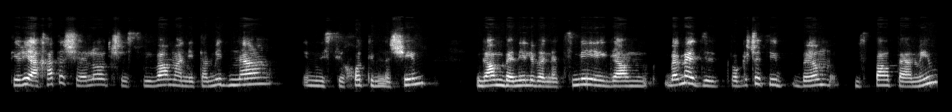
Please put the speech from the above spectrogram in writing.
תראי, אחת השאלות שסביבם אני תמיד נעה עם שיחות עם נשים, גם ביני לבין עצמי, גם, באמת, זה פוגש אותי ביום מספר פעמים,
